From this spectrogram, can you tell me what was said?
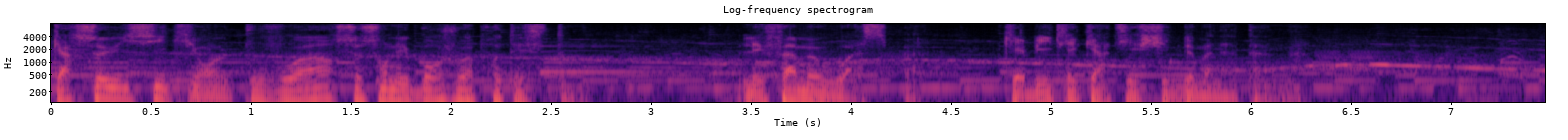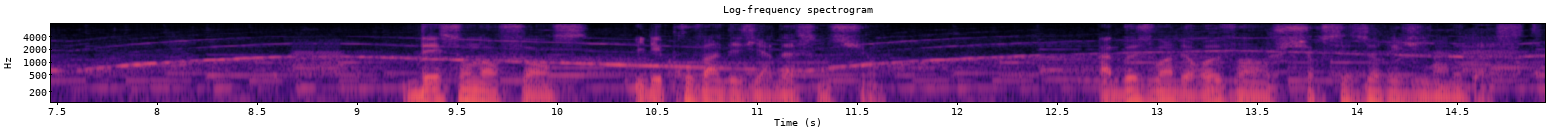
Car ceux ici qui ont le pouvoir, ce sont les bourgeois protestants, les fameux WASP, qui habitent les quartiers chics de Manhattan. Dès son enfance, il éprouve un désir d'ascension, un besoin de revanche sur ses origines modestes.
